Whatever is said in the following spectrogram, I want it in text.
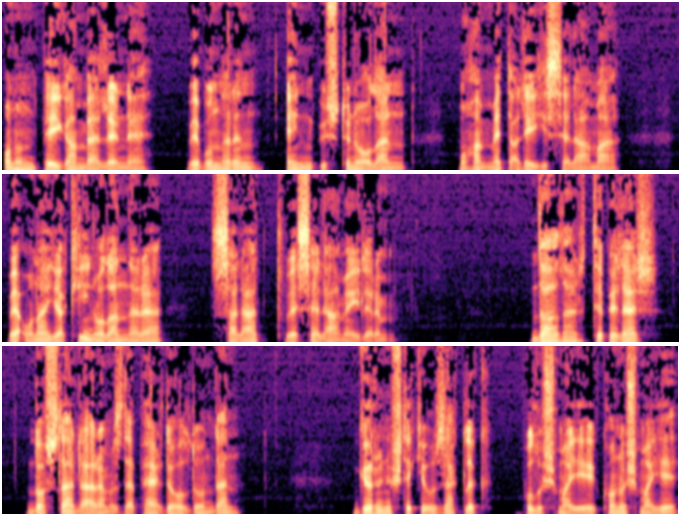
Onun peygamberlerine ve bunların en üstünü olan Muhammed aleyhisselama ve ona yakin olanlara salat ve selam eylerim. Dağlar, tepeler dostlarla aramızda perde olduğundan görünüşteki uzaklık buluşmayı, konuşmayı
